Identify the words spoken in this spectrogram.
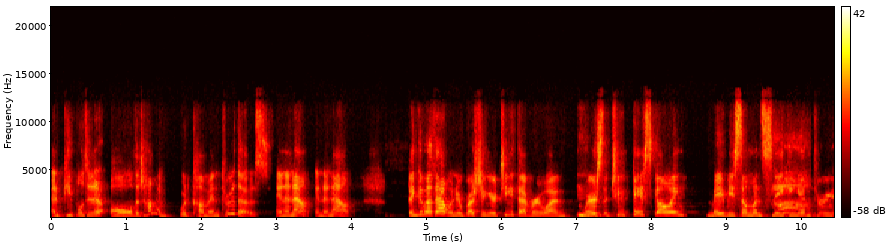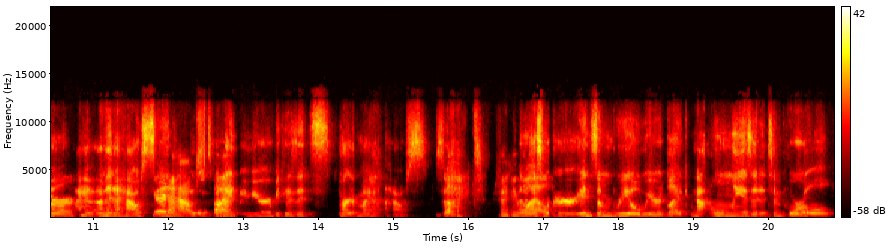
and people did it all the time would come in through those in and out in and out think about that when you're brushing your teeth everyone mm. where's the toothpaste going maybe someone's sneaking in through No, your I, am in a house. You're in a house, It's behind my mirror because it's part of my house. So but unless else we're in some real weird, like not only is it a temporal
